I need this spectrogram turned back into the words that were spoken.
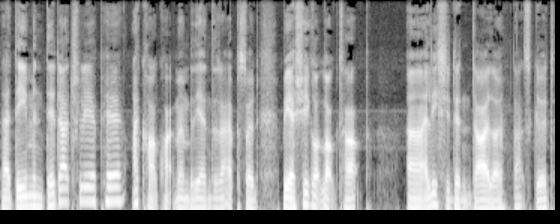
that demon did actually appear. I can't quite remember the end of that episode. But yeah, she got locked up. Uh, at least she didn't die though. That's good.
